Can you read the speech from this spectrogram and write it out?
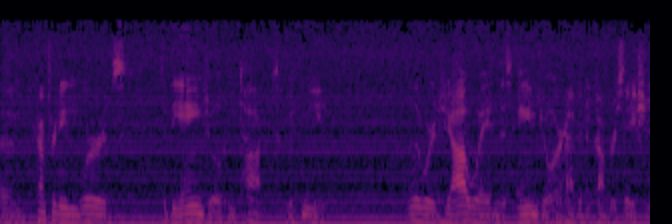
uh, comforting words to the angel who talked with me. In other words, Yahweh and this angel are having a conversation.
